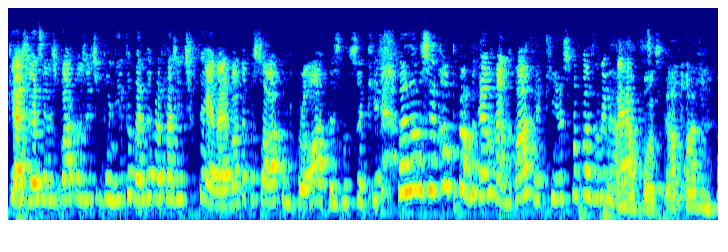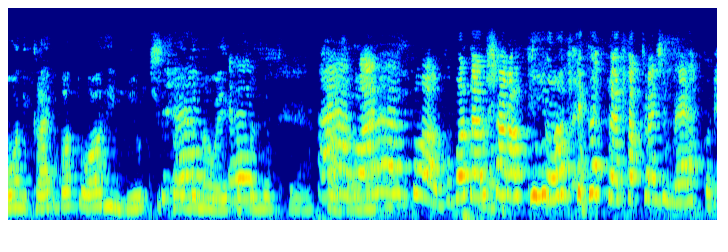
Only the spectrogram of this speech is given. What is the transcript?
que às vezes eles botam gente bonita pra interpretar gente feia, né? Bota a pessoa lá com prótese, não sei o quê. Mas eu não sei qual é o problema agora, que eles estão fazendo Ah, inverso. pô, os caras fazem Bonnie Clyde botam o Warren Beauty É, pra Dana Way pra é. fazer o Ah, casal, né? agora, pô, botaram o xaropinho lá pra interpretar Fred Mercury.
